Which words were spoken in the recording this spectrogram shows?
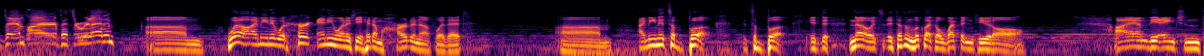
vampire if I threw it at him? Um. Well, I mean, it would hurt anyone if you hit them hard enough with it. Um. I mean, it's a book. It's a book. It no, it's it doesn't look like a weapon to you at all. I am the ancient,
